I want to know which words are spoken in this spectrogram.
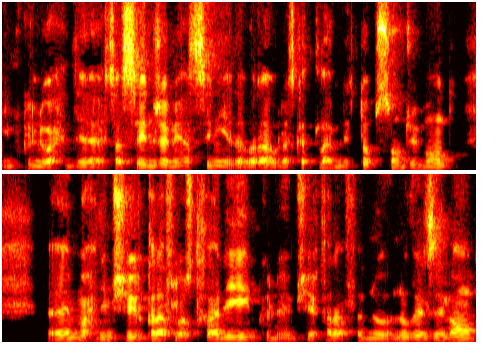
يمكن الواحد حتى الصين الجامعة الصينية دابا راه ولات كطلع من ال top 100 du monde واحد يمشي يقرا في الأسترالي يمكن له يمشي يقرا في Nouvelle-Zélande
